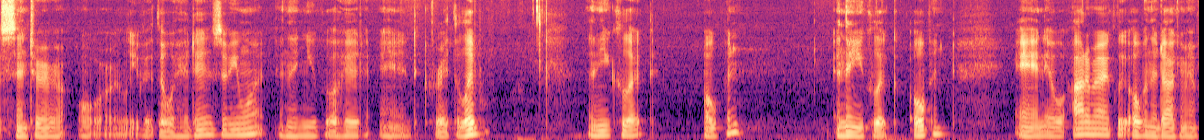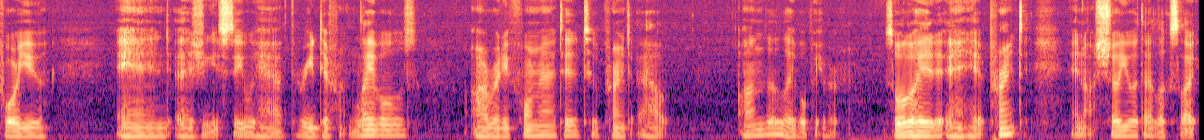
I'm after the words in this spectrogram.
center or leave it the way it is if you want. And then you go ahead and create the label. Then you click open and then you click open and it will automatically open the document for you. And as you can see we have three different labels already formatted to print out on the label paper. So we'll go ahead and hit print and I'll show you what that looks like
